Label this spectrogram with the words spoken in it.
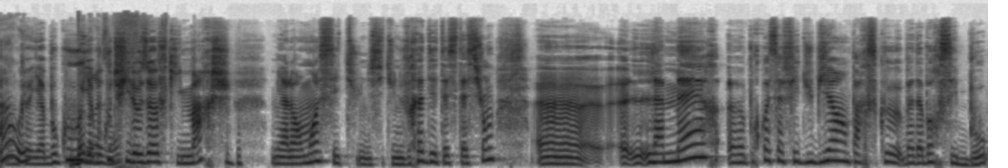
Ah il y a beaucoup, il y a beaucoup de philosophes qui marchent, mais alors moi, c'est une, c'est une vraie détestation. Euh, la mer, euh, pourquoi ça fait du bien? Parce que, bah, d'abord, c'est beau,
